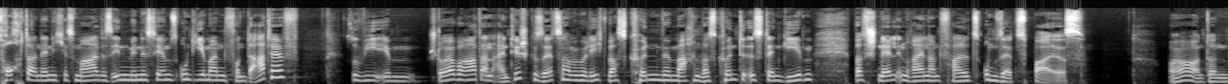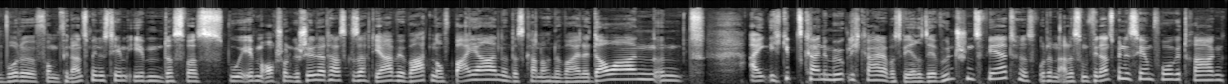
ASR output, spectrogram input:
Tochter nenne ich es mal, des Innenministeriums und jemanden von DATEV sowie im Steuerberater an einen Tisch gesetzt und haben überlegt, was können wir machen, was könnte es denn geben, was schnell in Rheinland-Pfalz umsetzbar ist. Ja, und dann wurde vom Finanzministerium eben das, was du eben auch schon geschildert hast, gesagt, ja, wir warten auf Bayern und das kann noch eine Weile dauern und eigentlich gibt's keine Möglichkeit, aber es wäre sehr wünschenswert. Das wurde dann alles vom Finanzministerium vorgetragen.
